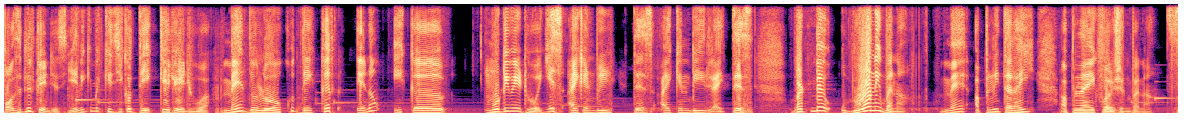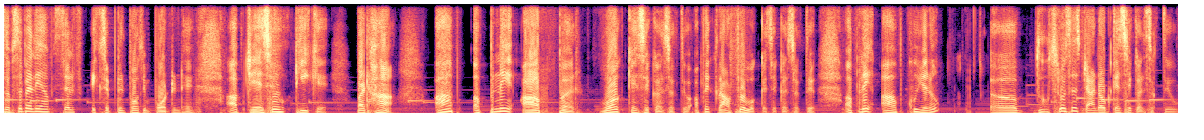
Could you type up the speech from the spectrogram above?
पॉजिटिव चेंजेस यानी कि मैं किसी को देख के चेंज हुआ। मैं दो लोगों को देख कर यू नो एक मोटिवेट हुआ। Yes I can be this I can be like this but मैं वो नहीं बना। मैं अपनी तरह ही अपना एक वर्जन बना। सबसे पहले यहाँ सेल्फ एक्सेप्टेंस बहुत इंपॉर्टेंट है। आप जैसे हो, ठीक है। बट हाँ आप अपने आप पर वर्क कैसे कर सकते हो? अपने क्राफ्ट पर वर्क कैसे कर सकते हो? अपने आप को यू नो दूसरों से स्टैंड आउट कैसे कर सकते हो?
